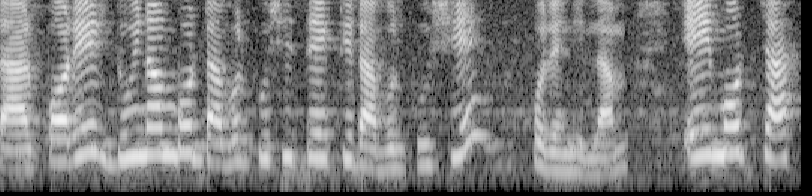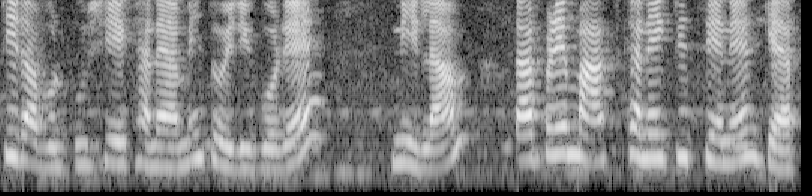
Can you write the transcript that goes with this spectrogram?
তারপরের দুই নম্বর ডাবল কুশিতে একটি ডাবল কুশি করে নিলাম। এই মোট চারটি ডাবল কুশি এখানে আমি তৈরি করে নিলাম। তারপরে মাঝখানে একটি চেনের গ্যাপ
